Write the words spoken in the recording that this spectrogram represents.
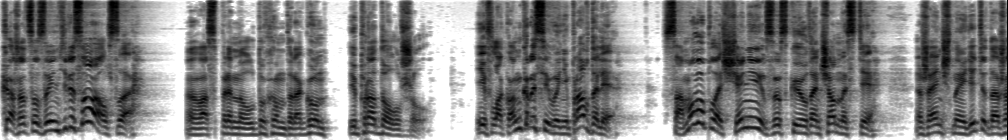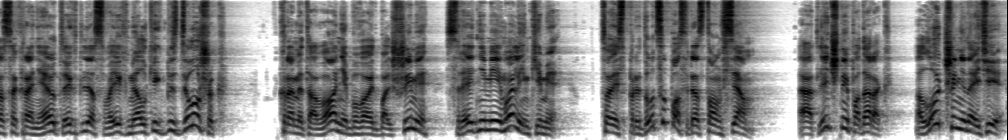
кажется, заинтересовался!» Воспрянул духом драгун и продолжил. «И флакон красивый, не правда ли? Само воплощение изыска и утонченности. Женщины и дети даже сохраняют их для своих мелких безделушек. Кроме того, они бывают большими, средними и маленькими. То есть придутся посредством всем. Отличный подарок. Лучше не найти!»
